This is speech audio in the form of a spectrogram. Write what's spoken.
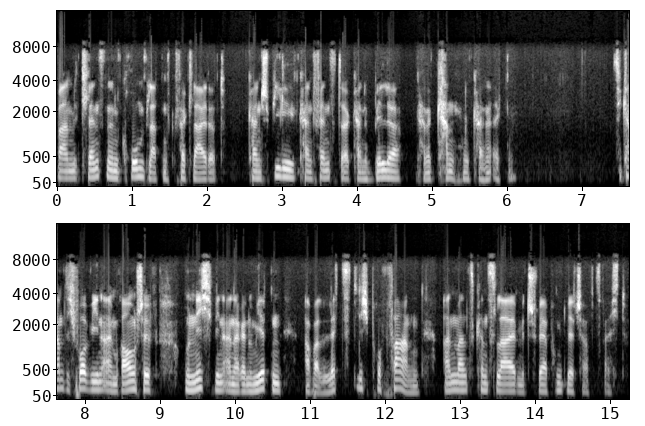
waren mit glänzenden Chromplatten verkleidet. Kein Spiegel, kein Fenster, keine Bilder, keine Kanten, keine Ecken. Sie kam sich vor wie in einem Raumschiff und nicht wie in einer renommierten, aber letztlich profanen Anwaltskanzlei mit Schwerpunkt Wirtschaftsrecht.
